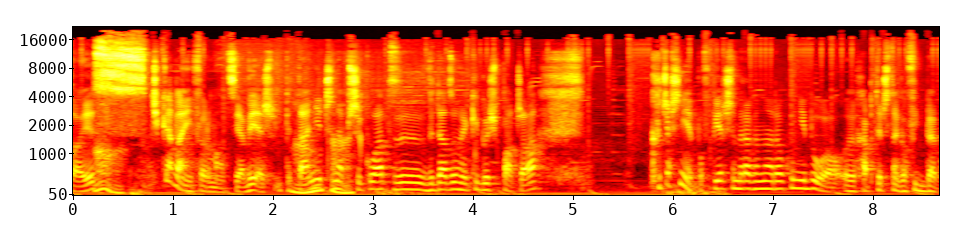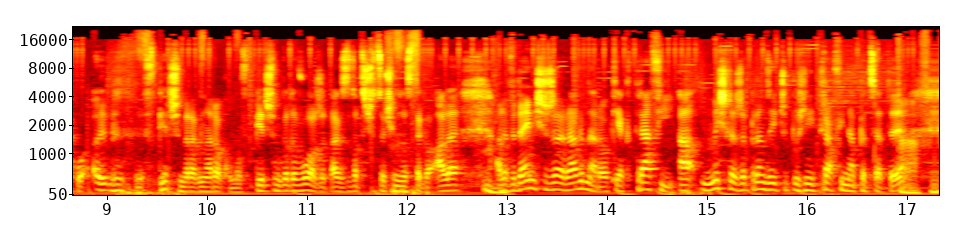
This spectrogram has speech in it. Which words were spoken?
To jest ciekawa informacja, wiesz. Pytanie, czy na tak. przykład y, wydadzą jakiegoś patcha. Chociaż nie, bo w pierwszym Ragnaroku nie było y, haptycznego feedbacku. Y, W pierwszym Ragnaroku, no w pierwszym God of Warze, tak, z 2018, ale, Mhm. ale wydaje mi się, że Ragnarok jak trafi, a myślę, że prędzej czy później trafi na pecety, Trafi.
